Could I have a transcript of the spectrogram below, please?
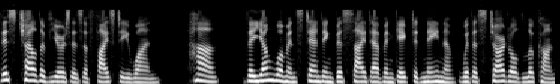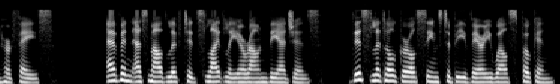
This child of yours is a feisty one. Huh? The young woman standing beside Evan gaped at Nana with a startled look on her face. Evan's mouth lifted slightly around the edges. This little girl seems to be very well spoken.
